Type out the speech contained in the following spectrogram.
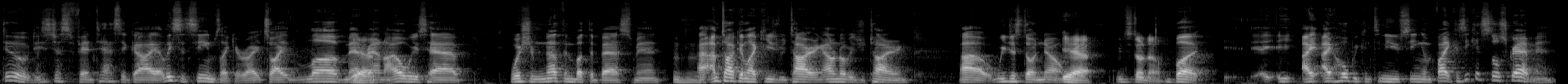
dude, he's just a fantastic guy. At least it seems like it, right? So I love Matt Yeah. Brown. I always have. Wish him nothing but the best, man. Mm-hmm. I- I'm talking like he's retiring. I don't know if he's retiring. Uh, we just don't know. yeah. We just don't know, But I, I hope we continue seeing him fight because he can still scrap, man.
